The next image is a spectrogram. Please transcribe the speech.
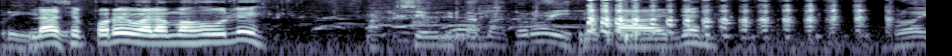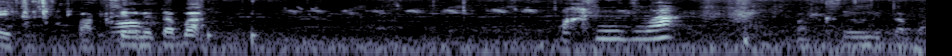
Wala si Puroy, wala mahuli. Paksiw ni taba to, Roy. Tayo dyan. Roy, paksiw ni taba. Bakit ito ba? Paksiw ni taba.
